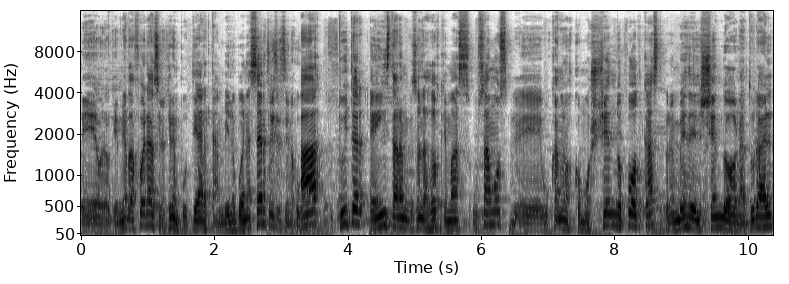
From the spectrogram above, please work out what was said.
Eh, o lo que mierda fuera. Si nos quieren putear, también lo pueden hacer. Sí, sí, sí, nos. A Twitter e Instagram, que son las dos que más usamos, eh, buscándonos como Yendo Podcast, pero en vez del Yendo natural,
